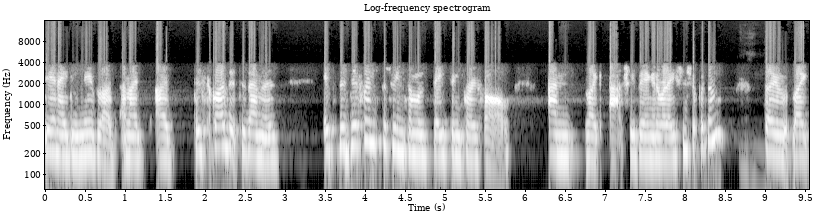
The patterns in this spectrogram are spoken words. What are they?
D&AD New Blood, and I I described it to them as it's the difference between someone's dating profile and like actually being in a relationship with them. So like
